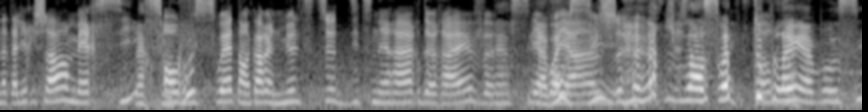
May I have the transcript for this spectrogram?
Nathalie Richard, merci. Merci On beaucoup. vous souhaite encore une multitude d'itinéraires de rêves. Merci à vous voyages. aussi. Je vous en souhaite tout plein à vous aussi.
